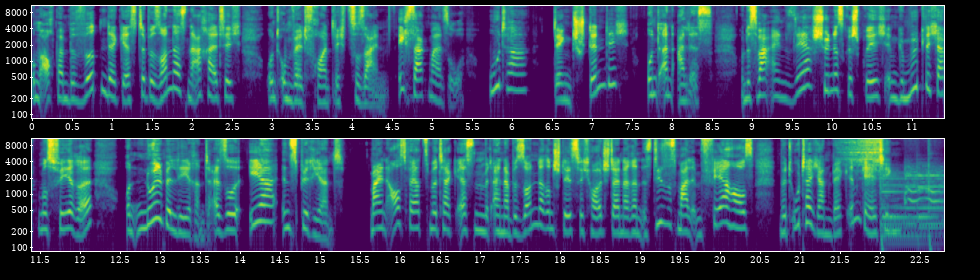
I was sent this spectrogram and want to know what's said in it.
um auch beim Bewirten der Gäste besonders nachhaltig und umweltfreundlich zu sein. Ich sag mal so, Uta denkt ständig und an alles. Und es war ein sehr schönes Gespräch in gemütlicher Atmosphäre und null belehrend, also eher inspirierend. Mein Auswärtsmittagessen mit einer besonderen Schleswig-Holsteinerin ist dieses Mal im Fährhaus mit Uta Janbeck in Gelting.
